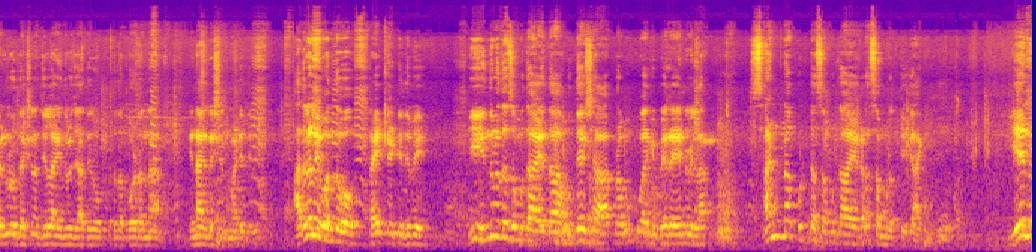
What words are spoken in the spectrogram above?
ಬೆಂಗಳೂರು ದಕ್ಷಿಣ ಜಿಲ್ಲಾ ಹಿಂದುಳಿದ ಜಾತಿ ಒಕ್ಕೂಟದ ಬೋರ್ಡನ್ನು ಇನಾಗ್ರೇಷನ್ ಮಾಡಿದ್ದೀವಿ. ಅದರಲ್ಲಿ ಒಂದು ಟೈಟ್ಲ್ ಇಟ್ಟಿದ್ದೀವಿ. ಈ ಹಿಂದುಳಿದ ಸಮುದಾಯದ ಉದ್ದೇಶ ಪ್ರಮುಖವಾಗಿ ಬೇರೆ ಏನೂ ಇಲ್ಲ. ಸಣ್ಣ ಪುಟ್ಟ ಸಮುದಾಯಗಳ ಸಮೃದ್ಧಿಗಾಗಿ. ಏನು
